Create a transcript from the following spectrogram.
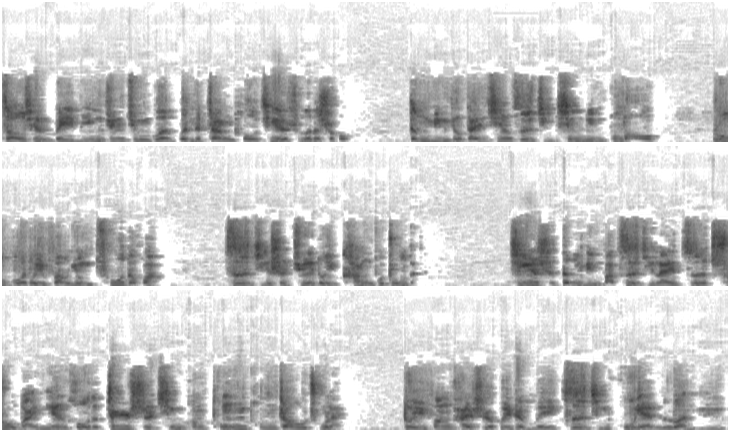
早前被明军军官问得张口结舌的时候。邓明就担心自己性命不保，如果对方用粗的话，自己是绝对扛不住的。即使邓明把自己来自数百年后的真实情况统统招出来，对方还是会认为自己胡言乱语，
